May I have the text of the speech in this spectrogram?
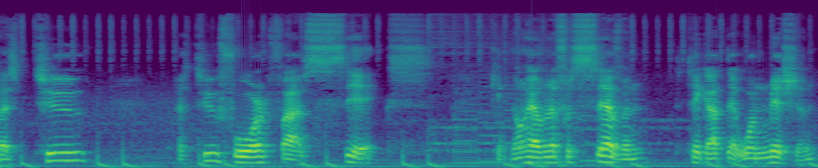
that's two, that's two, four, five, six. Can't, don't have enough for seven to take out that one mission.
